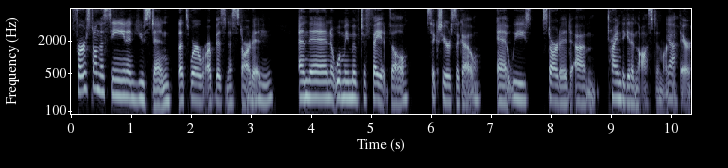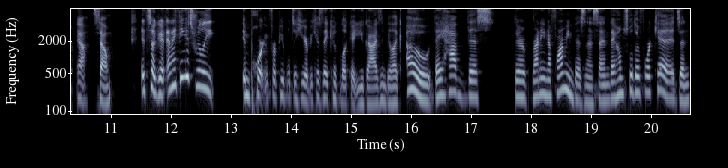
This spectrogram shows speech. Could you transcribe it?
first on the scene in Houston. That's where our business started. Mhm. and then when we moved to Fayetteville 6 years ago uh, we started um trying to get in the Austin market Yeah, there yeah. so It's so good. And I think it's really important for people to hear because they could look at you guys and be like, oh, they have this, they're running a farming business and they homeschool their four kids and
